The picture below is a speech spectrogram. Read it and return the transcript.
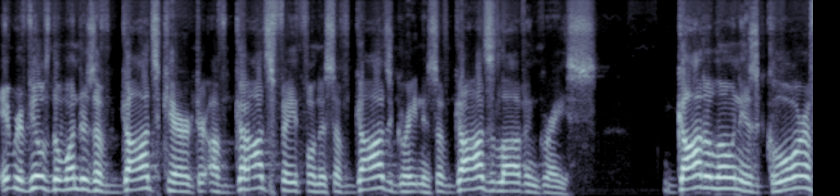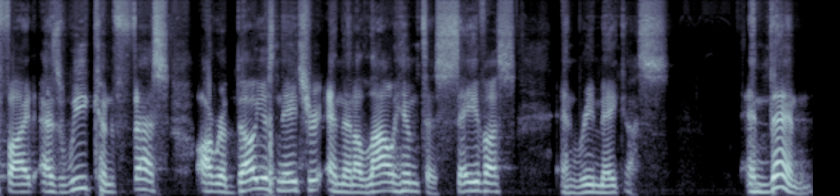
It reveals the wonders of God's character, of God's faithfulness, of God's greatness, of God's love and grace. God alone is glorified as we confess our rebellious nature and then allow him to save us and remake us. And then,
